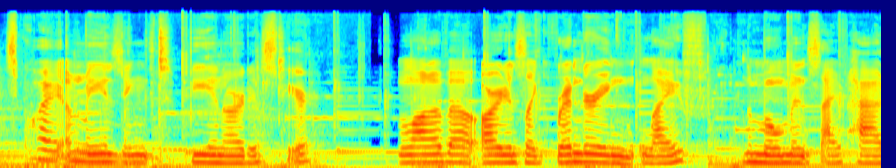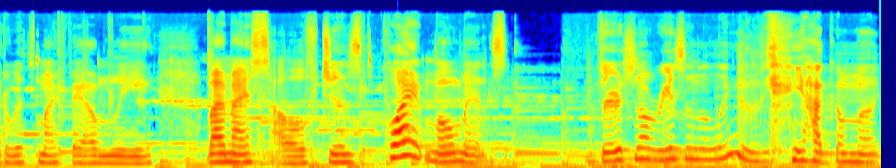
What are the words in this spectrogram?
It's quite amazing to be an artist here. A lot of about art is like rendering life, the moments I've had with my family, by myself, just quiet moments. There's no reason to leave Yakima.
